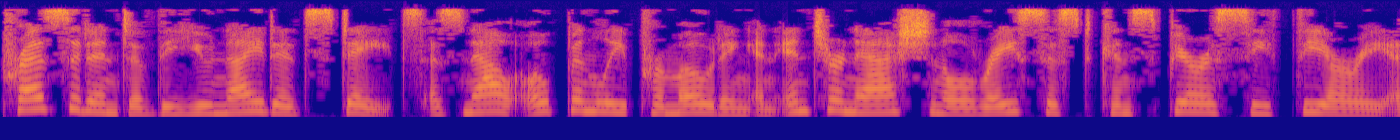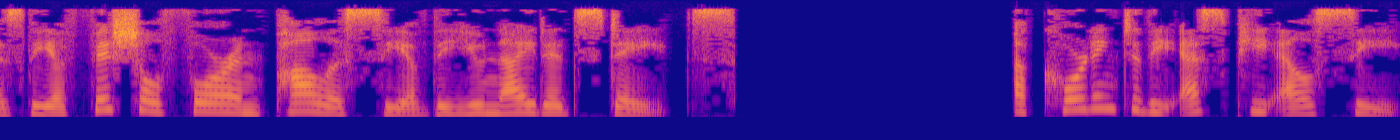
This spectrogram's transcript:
President of the United States is now openly promoting an international racist conspiracy theory as the official foreign policy of the United States. According to the SPLC,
